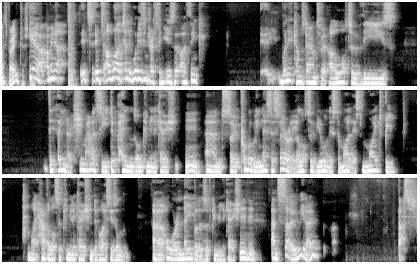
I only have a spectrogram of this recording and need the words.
that's very interesting. Yeah, I mean, uh, it's it's. Uh, well, I tell you what is interesting is that I think uh, when it comes down to it, a lot of these, the, you know, humanity depends on communication, mm. and so probably necessarily a lot of your list and my list might be might have a lot of communication devices on them uh, or enablers of communication. Mm-hmm. And so, you know, that's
